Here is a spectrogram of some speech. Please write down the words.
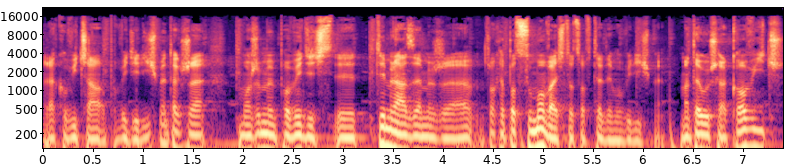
Rakowicza opowiedzieliśmy, także możemy powiedzieć y, tym razem, że trochę podsumować to, co wtedy mówiliśmy. Mateusz Rakowicz,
